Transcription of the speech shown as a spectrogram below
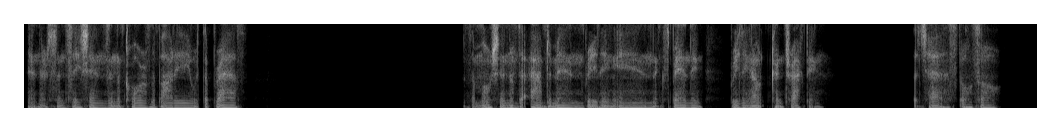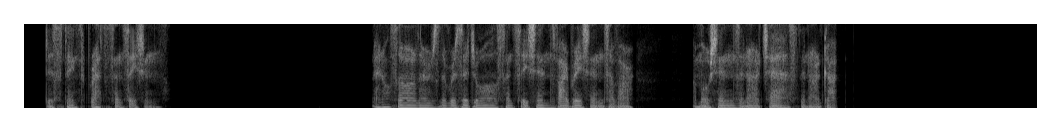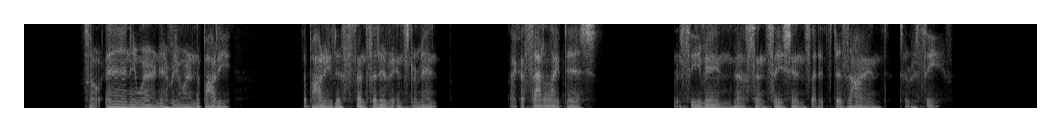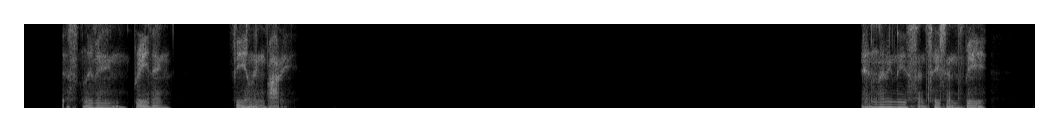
And there's sensations in the core of the body with the breath. With the motion of the abdomen, breathing in, expanding, breathing out, contracting. The chest also distinct breath sensations. And also, there's the residual sensations, vibrations of our emotions in our chest and our gut. So, anywhere and everywhere in the body, the body, this sensitive instrument, like a satellite dish, receiving the sensations that it's designed to receive. This living, breathing, feeling body. Sensations be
